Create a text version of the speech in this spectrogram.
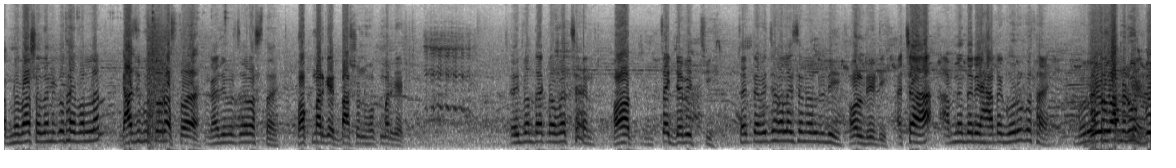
আপনার বাসা জানি কোথায় বললেন? গাজীপুর চৌরাস্তা গাজীপুর চৌরাস্তায়। হক মার্কেট বাসন হক মার্কেট। এই পর্যন্ত একটা বেচছেন? হ্যাঁ চারটা বেচছি। চারটা বেচে ফেলাইছেন অলরেডি অলরেডি আচ্ছা আপনাদের এই হাটে গরু কোথায়? গরু আপনার উঠবো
